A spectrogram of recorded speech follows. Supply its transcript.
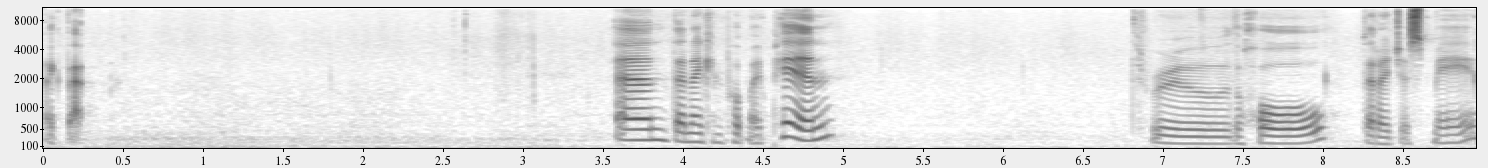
like that. And then I can put my pin through the hole that I just made.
